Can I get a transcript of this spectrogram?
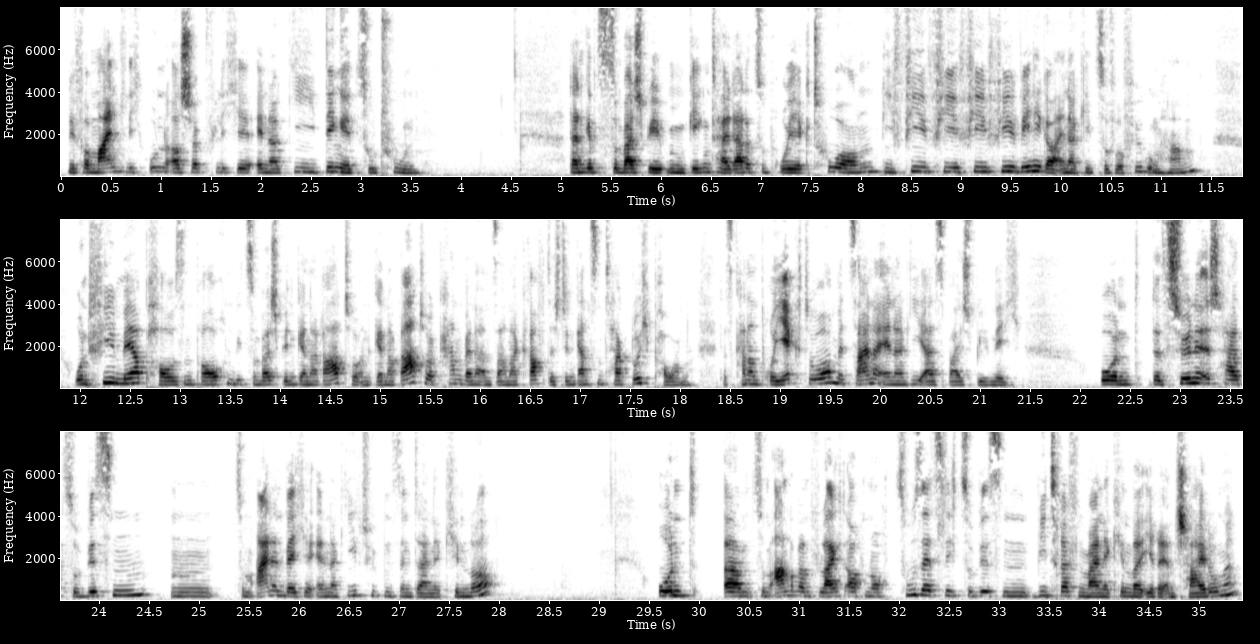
eine vermeintlich unerschöpfliche Energie, Dinge zu tun. Dann gibt es zum Beispiel im Gegenteil dazu Projektoren, die viel, viel, viel, viel weniger Energie zur Verfügung haben und viel mehr Pausen brauchen, wie zum Beispiel ein Generator. Ein Generator kann, wenn er in seiner Kraft ist, den ganzen Tag durchpowern. Das kann ein Projektor mit seiner Energie als Beispiel nicht. Und das Schöne ist halt zu wissen, hm, zum einen, welche Energietypen sind deine Kinder und ähm, zum anderen vielleicht auch noch zusätzlich zu wissen, wie treffen meine Kinder ihre Entscheidungen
